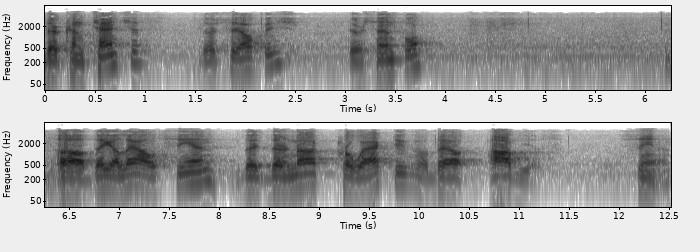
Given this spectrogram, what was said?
They're contentious, they're selfish, they're sinful, uh, they allow sin. They, they're not proactive about obvious sin.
